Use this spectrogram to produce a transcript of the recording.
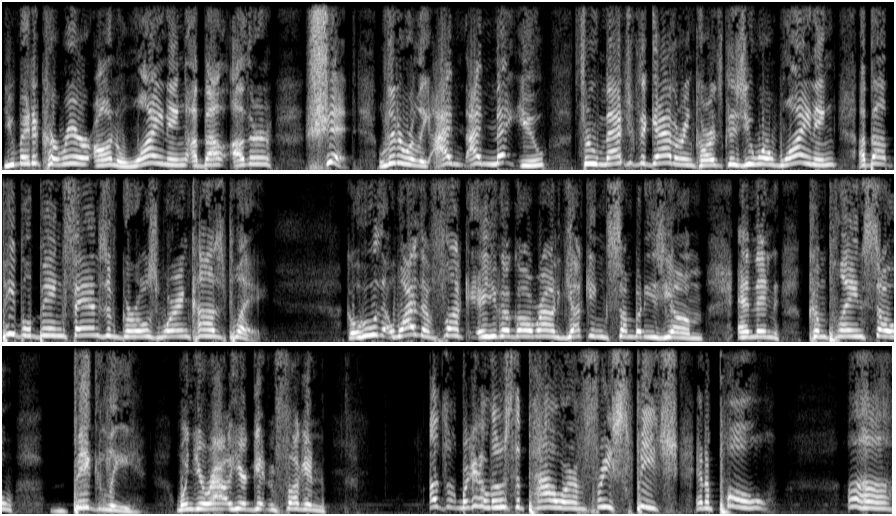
You made a career on whining about other shit. Literally, I I met you through Magic the Gathering cards because you were whining about people being fans of girls wearing cosplay. Go who? The, why the fuck are you gonna go around yucking somebody's yum and then complain so bigly when you're out here getting fucking? "Oh, We're gonna lose the power of free speech in a poll. Uh,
